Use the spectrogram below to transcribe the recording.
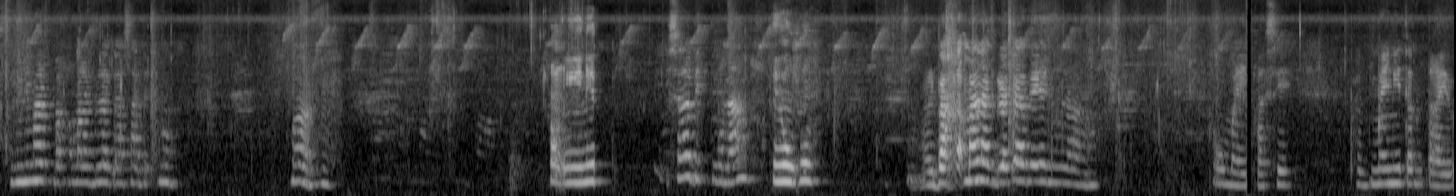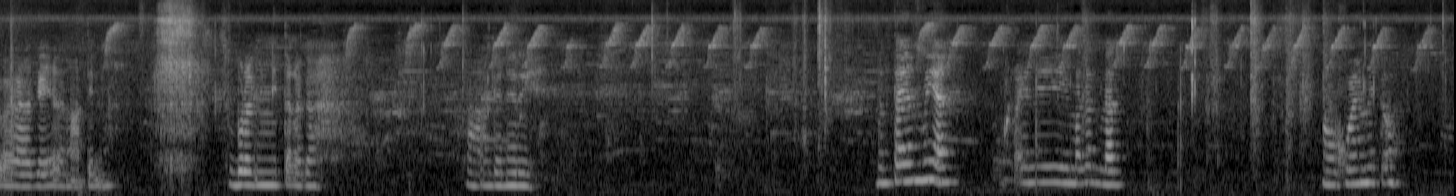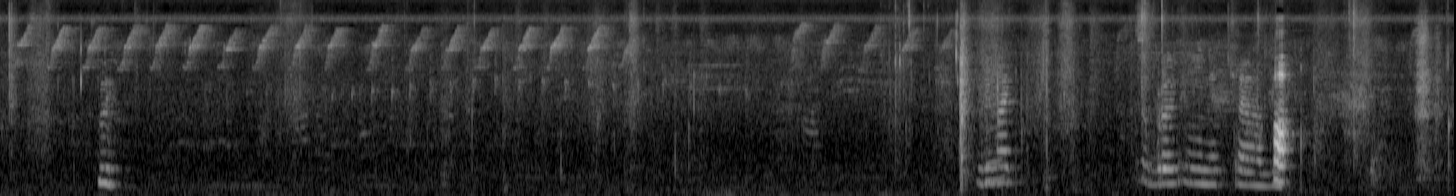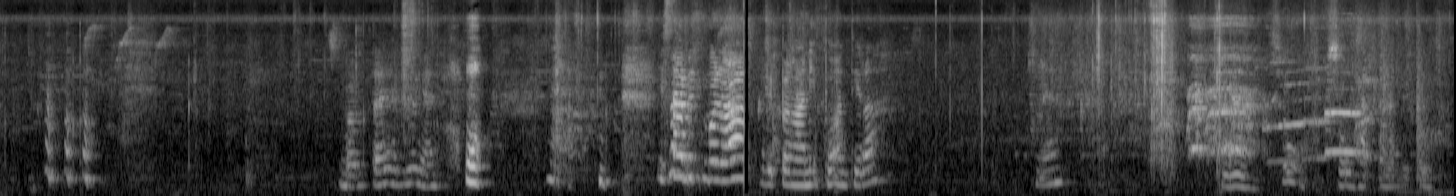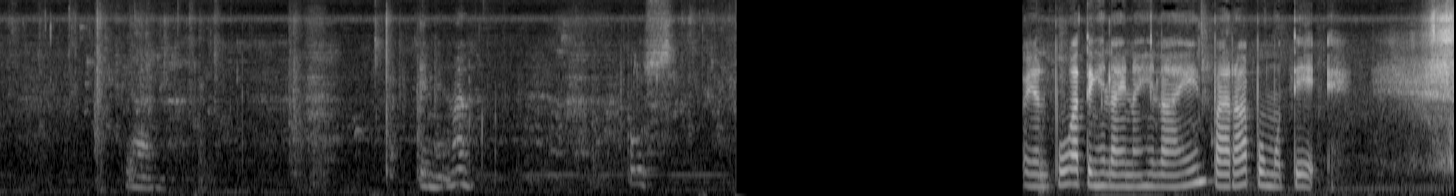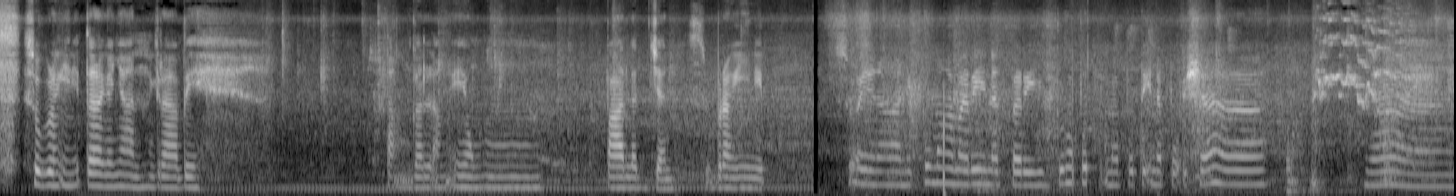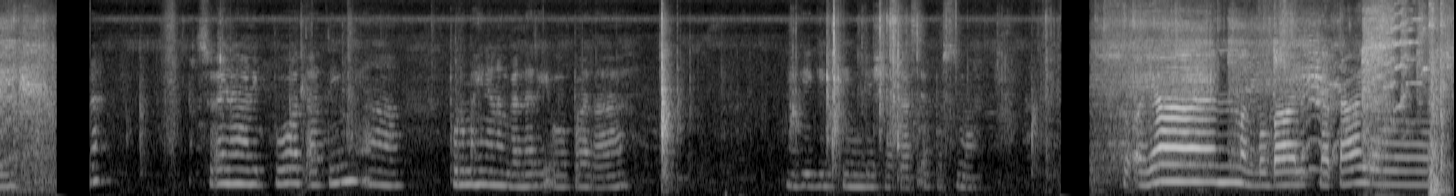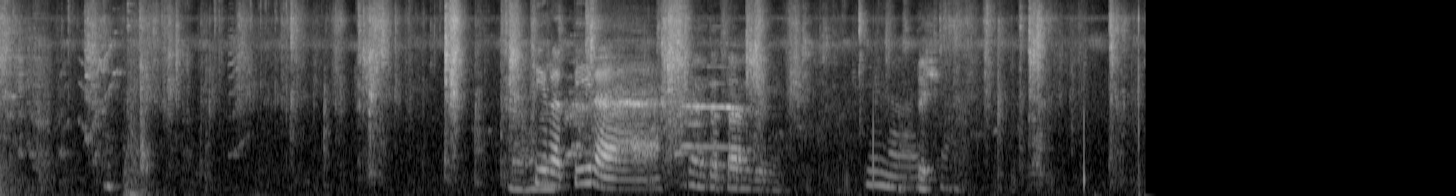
Sabi ni Mark, baka malaglag ang sabit mo. Mark, Ang init. Isabit mo lang. Ayoko. Ay, baka malaglag, agayan mo lang. Oh my, kasi pag mainitan tayo, agay lang natin. Sobrang init talaga. Ah, ganun rin. Bantayan mo yan. Baka yun ay malaglag. Oh, kuha mo ito. Uy. Sobrang init, grabe. Ah. Bantayan mo yan. Oh. Isabit mo lang. Sabit pa nga ni po ang tira. Yan. Yan. So, so hot talaga ito. Yan. Tingnan naman. Tapos. Ayan po, ating hilahin ng hilahin para pumuti. Sobrang init talaga niyan. Grabe. Tanggal ang iyong palad dyan. Sobrang init. So, ayan na nga ni po mga marin at parin ko. Maputi, na po siya. Yan. So, ayan na nga ni po at ating ah, purmahin na ng ganari o para magiging tindi siya. Tapos, epos mo. Ayan. Magbabalot na tayo. Tira-tira. Yan, na siya.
